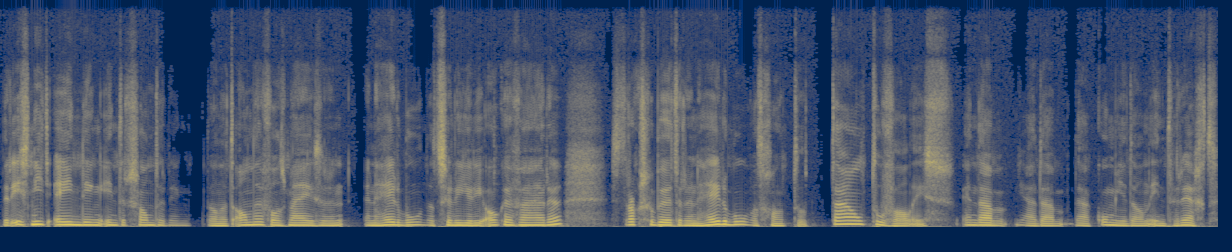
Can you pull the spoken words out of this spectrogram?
er is niet één ding interessanter denk, dan het ander. Volgens mij is er een, een heleboel, dat zullen jullie ook ervaren. Straks gebeurt er een heleboel wat gewoon totaal toeval is. En daar, ja, daar, daar kom je dan in terecht.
